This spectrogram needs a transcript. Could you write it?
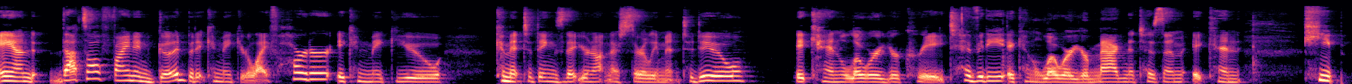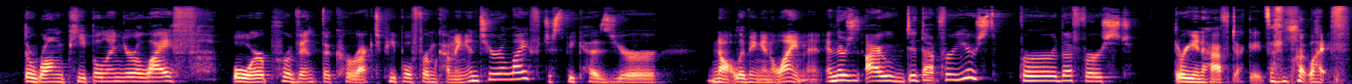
And that's all fine and good, but it can make your life harder. It can make you commit to things that you're not necessarily meant to do. It can lower your creativity. It can lower your magnetism. It can keep the wrong people in your life or prevent the correct people from coming into your life just because you're not living in alignment. And there's, I did that for years, for the first three and a half decades of my life.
